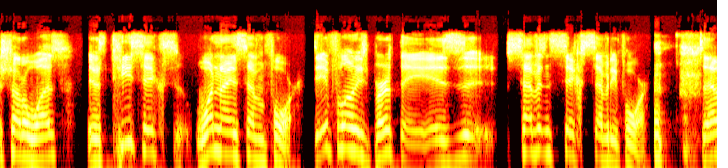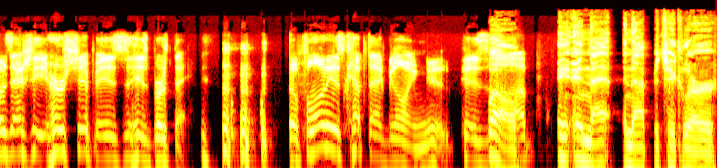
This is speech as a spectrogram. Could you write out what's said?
shuttle was? It was T six one nine seven four. Dave Filoni's birthday is seven six seventy four. so that was actually her ship is his birthday. so Filoni has kept that going because, Well- uh, And, that and that particular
